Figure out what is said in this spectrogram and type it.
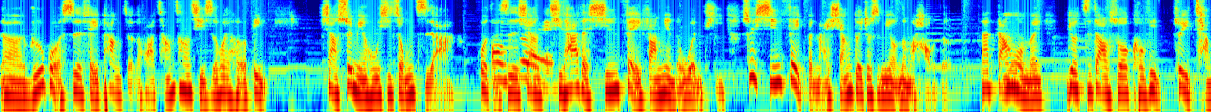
呃，如果是肥胖者的话，常常其实会合并像睡眠呼吸中止啊，或者是像其他的心肺方面的问题。所以心肺本来相对就是没有那么好的。那当我们又知道说，COVID 最常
